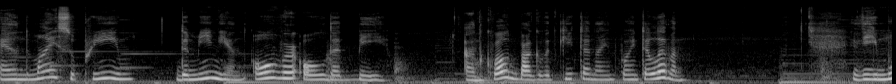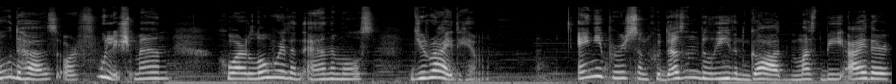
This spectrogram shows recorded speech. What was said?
and my supreme dominion over all that be. Unquote Bhagavad Gita 9.11. The mudhas or foolish men who are lower than animals deride him. Any person who doesn't believe in God must be either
